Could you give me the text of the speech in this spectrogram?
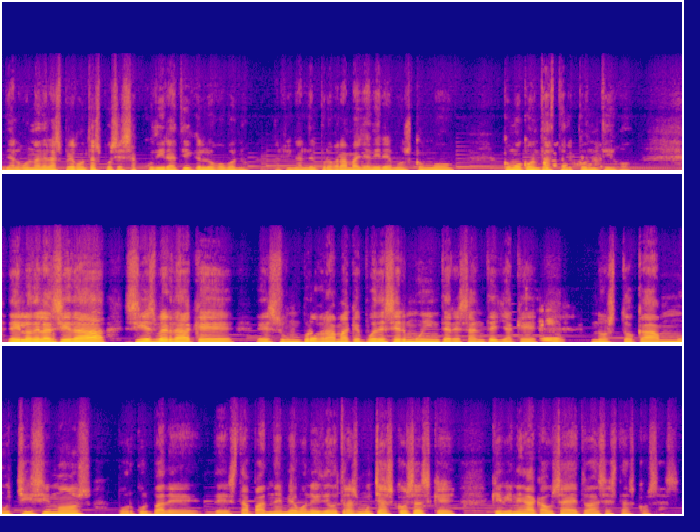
de alguna de las preguntas, pues es acudir a ti, que luego, bueno, al final del programa ya diremos cómo, cómo contactar contigo. Eh, lo de la ansiedad, sí es verdad que es un programa que puede ser muy interesante, ya que nos toca a muchísimos por culpa de, esta pandemia, bueno, y de otras muchas cosas que, vienen a causa de todas estas cosas.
